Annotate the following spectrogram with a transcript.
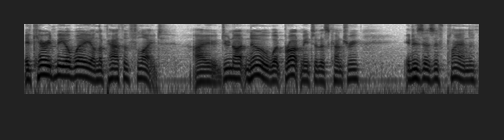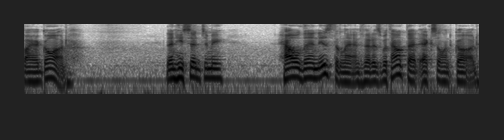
It carried me away on the path of flight. I do not know what brought me to this country. It is as if planned by a god. Then he said to me, How then is the land that is without that excellent god,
